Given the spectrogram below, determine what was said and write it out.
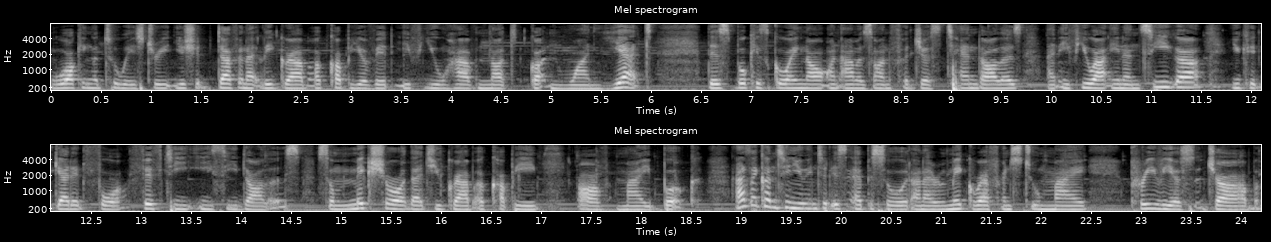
Walking a Two Way Street. You should definitely grab a copy of it if you have not gotten one yet. This book is going now on Amazon for just $10. And if you are in Antigua, you could get it for 50 EC dollars. So make sure that you grab a copy of my book. As I continue into this episode and I make reference to my previous job,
